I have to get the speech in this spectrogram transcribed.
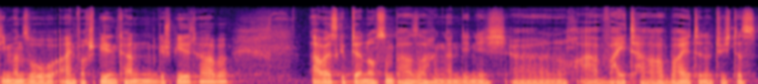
die man so einfach spielen kann, gespielt habe. Aber es gibt ja noch so ein paar Sachen, an denen ich äh, noch weiterarbeite. Natürlich das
